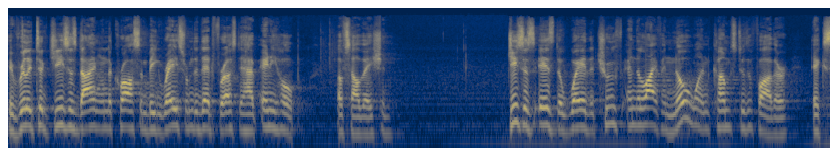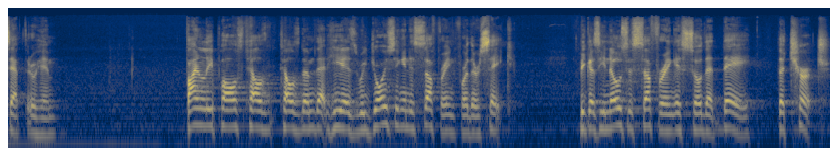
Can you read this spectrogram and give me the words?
It really took Jesus dying on the cross and being raised from the dead for us to have any hope of salvation. Jesus is the way, the truth, and the life, and no one comes to the Father except through him. Finally, Paul tells, tells them that he is rejoicing in his suffering for their sake because he knows his suffering is so that they, the church,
